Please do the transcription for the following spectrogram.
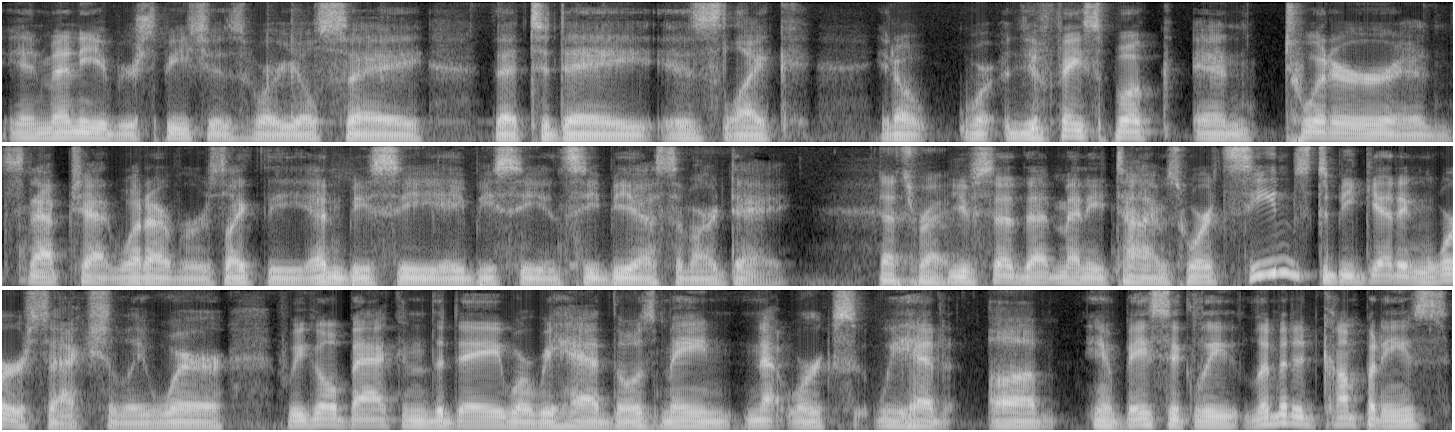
in many of your speeches where you'll say that today is like you know Facebook and Twitter and Snapchat, whatever, is like the NBC, ABC, and CBS of our day. That's right. You've said that many times where it seems to be getting worse, actually. Where if we go back in the day where we had those main networks, we had, uh, you know, basically limited companies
